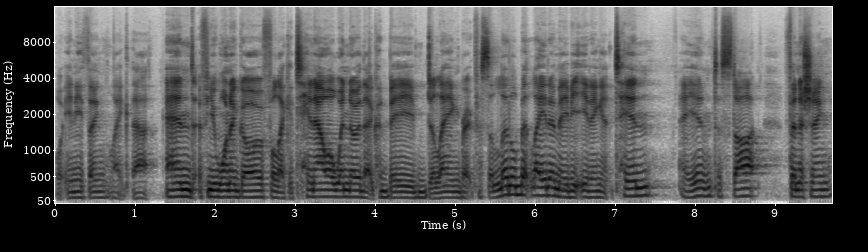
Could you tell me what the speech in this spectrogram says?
or anything like that. And if you want to go for like a 10 hour window, that could be delaying breakfast a little bit later, maybe eating at 10 a.m. to start, finishing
